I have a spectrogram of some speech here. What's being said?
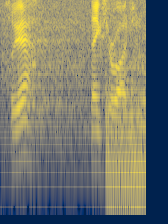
so yeah, thanks for watching.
